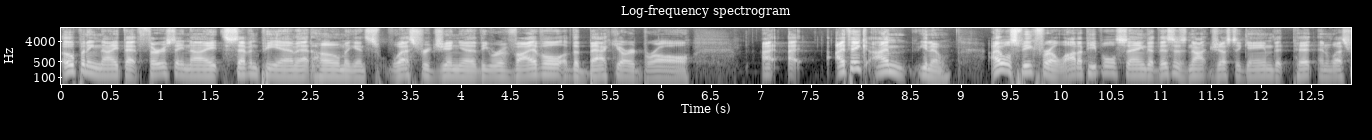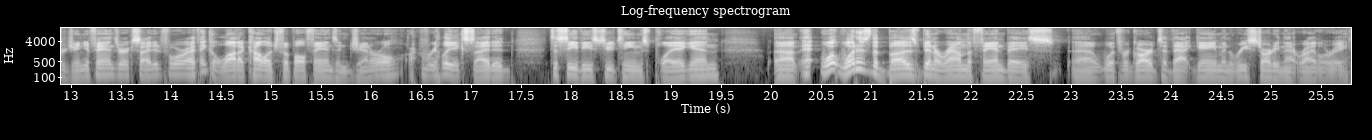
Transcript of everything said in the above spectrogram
opening night that Thursday night, 7 p.m. at home against West Virginia, the revival of the backyard brawl. I, I I think I'm you know I will speak for a lot of people saying that this is not just a game that Pitt and West Virginia fans are excited for. I think a lot of college football fans in general are really excited to see these two teams play again. Um, eh, what what has the buzz been around the fan base uh, with regard to that game and restarting that rivalry?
